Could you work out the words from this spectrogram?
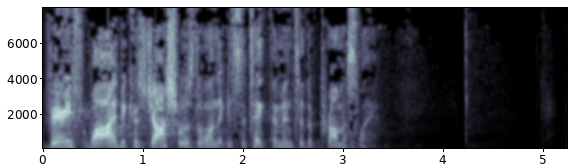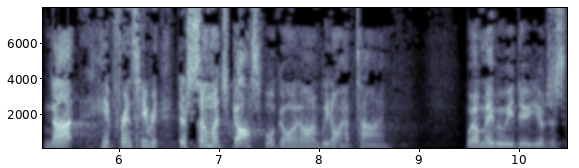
Very, why? Because Joshua is the one that gets to take them into the promised land. Not, friends, hear me. There's so much gospel going on, we don't have time. Well, maybe we do. You'll just,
